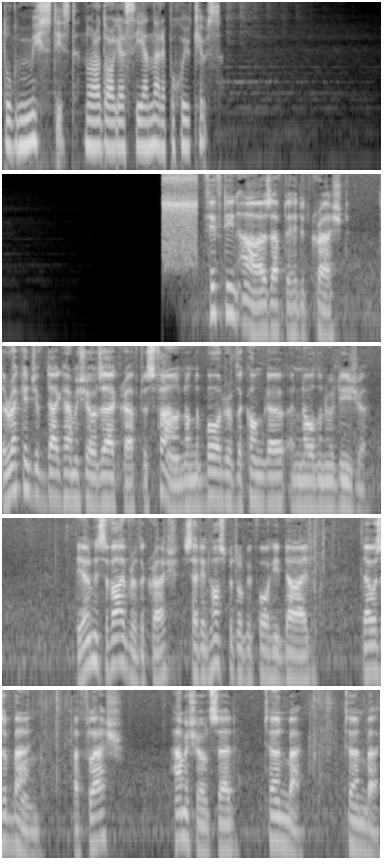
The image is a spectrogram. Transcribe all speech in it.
dog mystiskt några dagar senare på sjukhus. 15 hours after it had crashed, The wreckage of Dag Hammarskjöld's aircraft was found on the border of the Congo and northern Rhodesia. The only survivor of the crash said in hospital before he died, there was a bang, a flash. Hammarskjöld said, turn back, turn back.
